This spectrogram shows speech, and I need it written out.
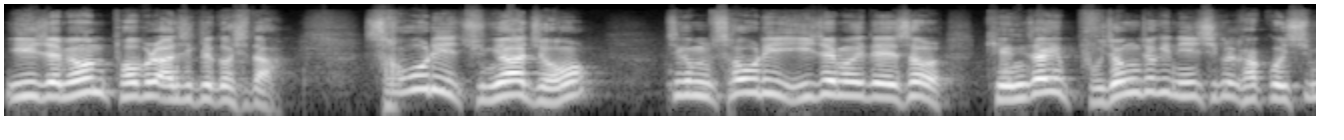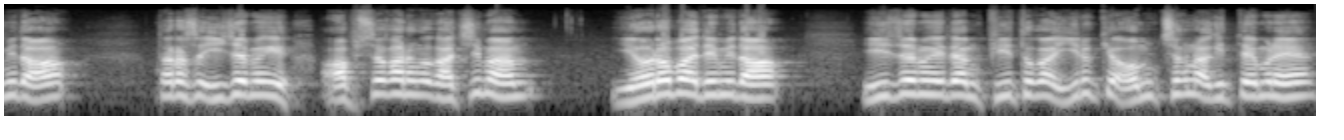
이재명은 법을 안 지킬 것이다. 서울이 중요하죠. 지금 서울이 이재명에 대해서 굉장히 부정적인 인식을 갖고 있습니다. 따라서 이재명이 앞서가는 것 같지만 열어봐야 됩니다. 이재명에 대한 비토가 이렇게 엄청나기 때문에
